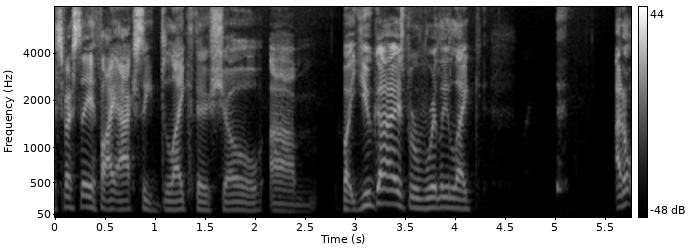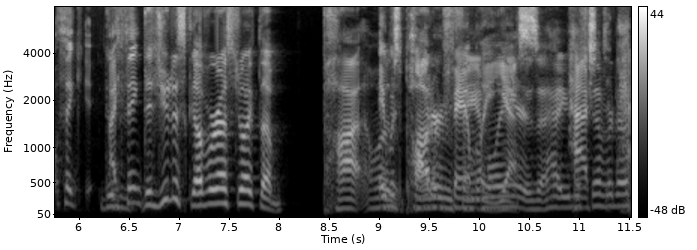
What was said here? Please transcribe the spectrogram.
especially if I actually like their show. Um, but you guys were really like, I don't think I think Did you discover us through like the pot? It was Potter Pottern family. Or Yes, is that how you Hasht- discovered us?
